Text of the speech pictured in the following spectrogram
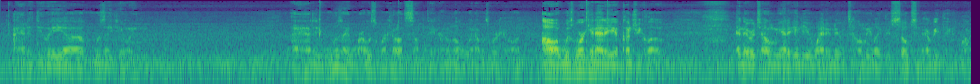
I had to do a uh, what was I doing? I had to what was I I was working on something. I don't know what I was working on. Oh, I was working at a, a country club. And they were telling me at an Indian wedding, they were telling me like the soaps and everything are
